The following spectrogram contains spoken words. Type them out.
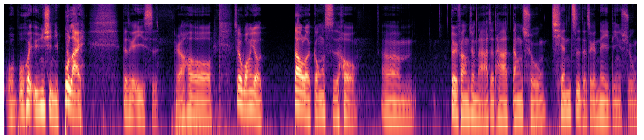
我不会允许你不来的这个意思。然后这个网友到了公司后，嗯，对方就拿着他当初签字的这个内定书，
